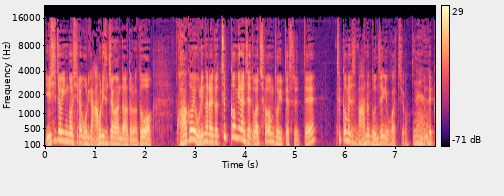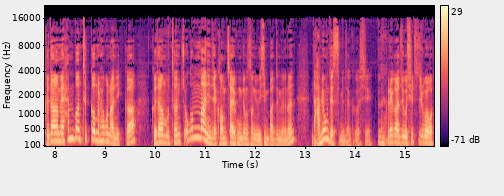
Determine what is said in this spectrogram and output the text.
일시적인 것이라고 우리가 아무리 주장한다 하더라도 과거에 우리나라에도 특검이란 제도가 처음 도입됐을 때 특검에 대해서 많은 논쟁이 오갔죠. 네. 근데 그 다음에 한 번 특검을 하고 나니까 그 다음부터는 조금만 이제 검찰의 공정성이 의심받으면은 남용됐습니다. 그것이. 네. 그래가지고 실질적으로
